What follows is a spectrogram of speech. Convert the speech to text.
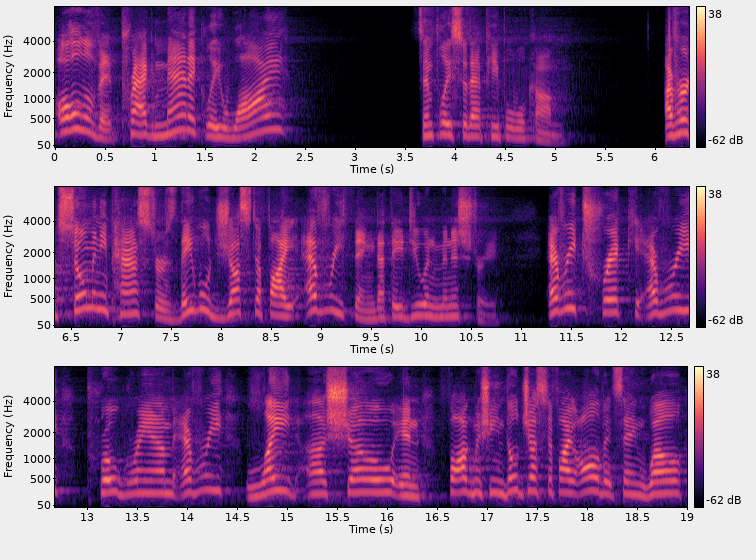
all of it pragmatically. Why? Simply so that people will come. I've heard so many pastors, they will justify everything that they do in ministry. Every trick, every program, every light uh, show and fog machine, they'll justify all of it saying, well,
